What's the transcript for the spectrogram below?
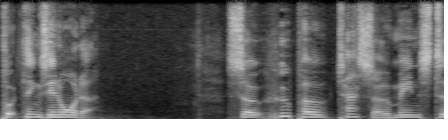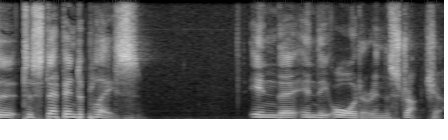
put things in order. So hupo tasso means to, to step into place in the in the order, in the structure.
